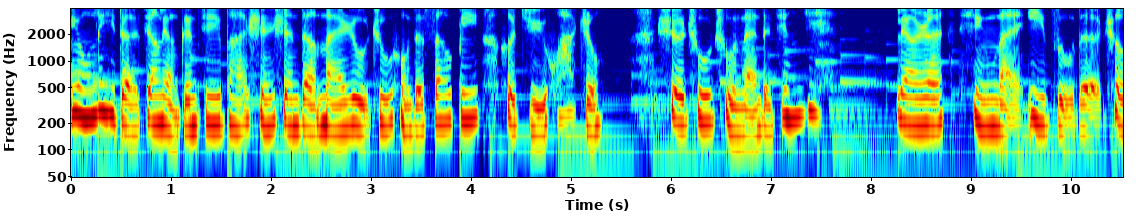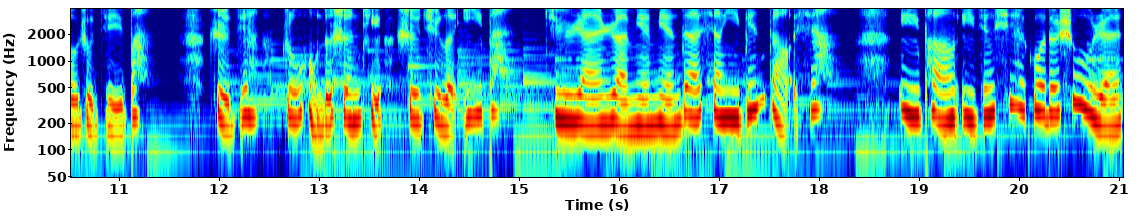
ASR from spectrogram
用力地将两根鸡巴深深地埋入朱红的骚逼和菊花中。射出处男的精液，两人心满意足地抽出几把，只见朱红的身体失去了一半，居然软绵绵地向一边倒下。一旁已经谢过的数人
